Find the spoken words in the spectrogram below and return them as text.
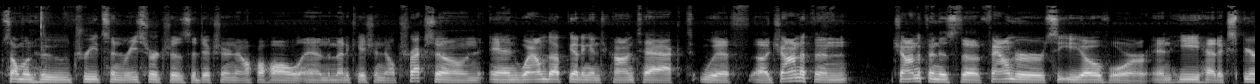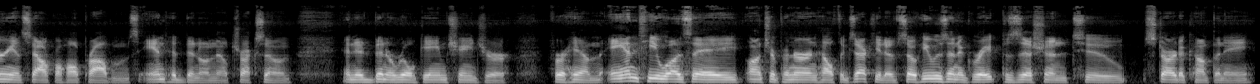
someone who treats and researches addiction and alcohol and the medication naltrexone, and wound up getting into contact with uh, Jonathan. Jonathan is the founder CEO of Oar, and he had experienced alcohol problems and had been on naltrexone, and it had been a real game changer for him. And he was a entrepreneur and health executive, so he was in a great position to start a company,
